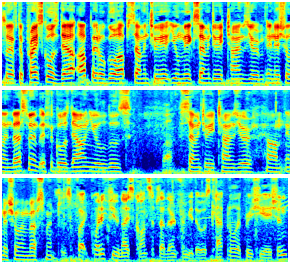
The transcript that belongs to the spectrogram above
so if the price goes down up it'll go up seven to eight you'll make seven to eight times your initial investment if it goes down you'll lose Wow. seven to eight times your um, initial investment There's quite quite a few nice concepts I learned from you. There was capital appreciation,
